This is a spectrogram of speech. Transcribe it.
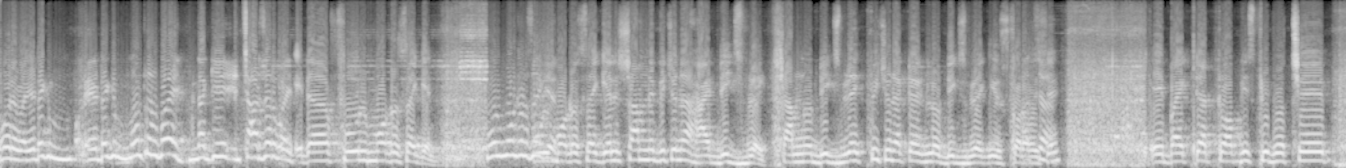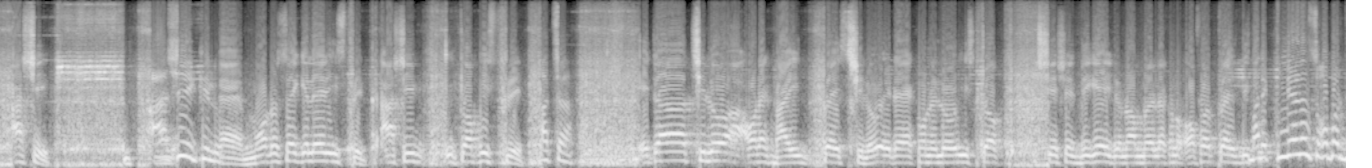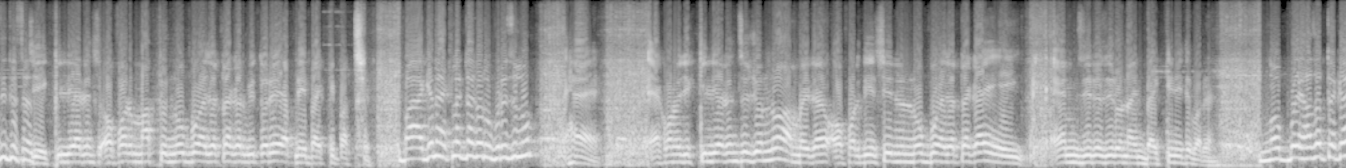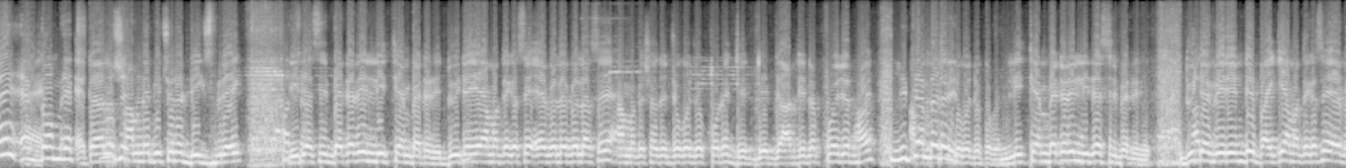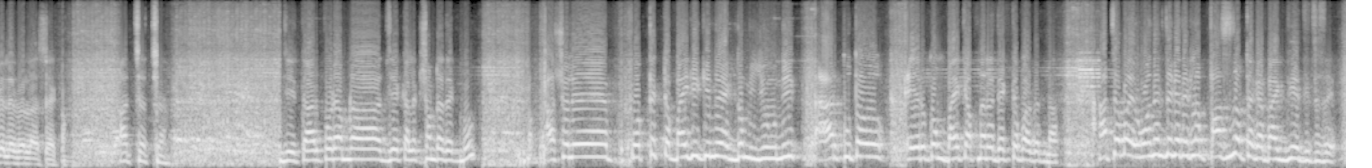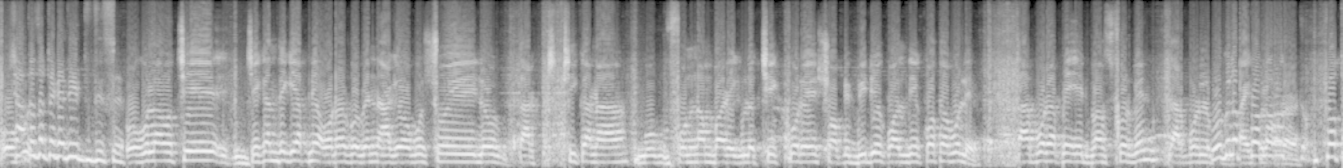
ওরে ভাই এটা কি এটা কি মোটর বাইক নাকি চার্জার বাইক এটা full motorcycle full motorcycle full motorcycle সামনে পিছনে হাই ডিস্ক ব্রেক সামনে ডিস্ক ব্রেক পিছনে একটা এগুলো ডিস্ক ব্রেক ইউজ করা আচ্ছা। হয়েছে। এই বাইকটার টপ স্পিড হচ্ছে আশি। আশি কিলো? হ্যাঁ মোটরসাইকেলের স্পিড আশি টপ স্পিড আচ্ছা। এটা ছিল অনেক হাই প্রাইস ছিল এটা এখন এলো স্টক শেষের দিকে এই জন্য আমরা এখন অফার প্রাইস দিচ্ছি। মানে ক্লিয়ারেন্স অফার দিতেছে জি ক্লিয়ারেন্স অফার মাত্র নব্বই হাজার টাকার ভিতরে আপনি এই বাইকটি পাচ্ছেন। বা আগে না এক লাখ টাকার উপরে ছিল? হ্যাঁ এখন ওই যে ক্লিয়ারেন্সের জন্য আমরা এটা অফার দিয়েছি নব্বই হাজার টাকায় এই এম জিরো জিরো নাইন বাইকটি নিতে পারেন। নব্বই হাজার টাকায় একদম হ্যাঁ, এটা হলো সামনে পিছনে disc brake lead battery lithium battery দুইটাই আমাদের কাছে অ্যাভেলেবেল আছে। আমাদের সাথে যোগাযোগ করে যে- যার যেটা প্রয়োজন হয় Lithium ব্যাটারি। যোগাযোগ করবেন। Lithium battery lead acid battery. দুইটা ভেরিয়েন্টের বাইকই আমাদের কাছে অ্যাভেলেবেল আছে এখন। আচ্ছা আচ্ছা। জি তারপরে আমরা যে কালেকশনটা দেখব আসলে প্রত্যেকটা বাইকে কিন্তু একদম ইউনিক আর কোথাও এরকম বাইক আপনারা দেখতে পাবেন না। আচ্ছা ভাই অনেক জায়গায় দেখলাম পাঁচ হাজার টাকা বাইক দিয়ে দিতেছে সাত হাজার টাকা দিয়ে দিতেছে। ওগুলা হচ্ছে যেখান থেকে আপনি অর্ডার করবেন আগে অবশ্যই তার ঠিকানা ফোন নাম্বার এগুলো চেক করে শপে ভিডিও কল দিয়ে কথা বলে তারপরে আপনি অ্যাডভান্স করবেন তারপরে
